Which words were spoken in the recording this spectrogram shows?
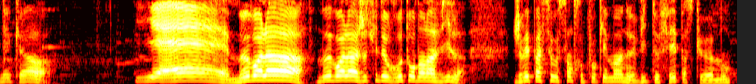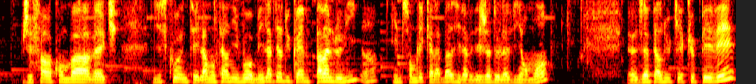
D'accord. Yeah Me voilà Me voilà, je suis de retour dans la ville. Je vais passer au centre Pokémon vite fait parce que j'ai fait un combat avec Discount et il a monté un niveau, mais il a perdu quand même pas mal de vie. Hein. il me semblait qu'à la base, il avait déjà de la vie en moins. Il avait déjà perdu quelques PV.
